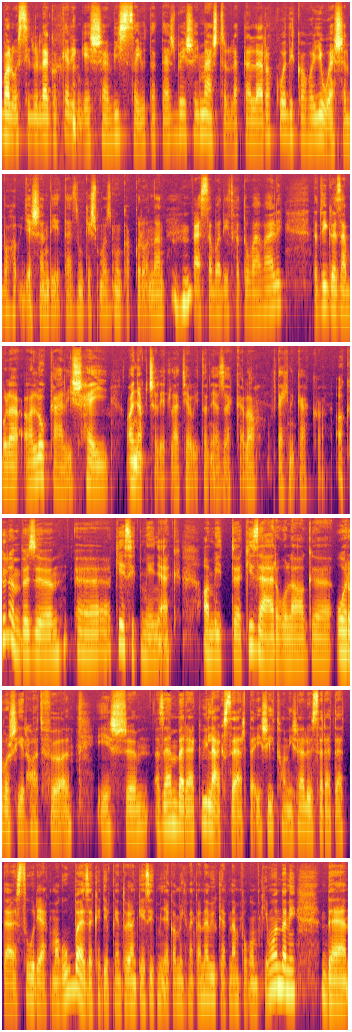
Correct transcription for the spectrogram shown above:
valószínűleg a keringéssel visszajut a testbe, és egy más területen lerakódik, ahol jó esetben, ha ügyesen diétázunk és mozgunk, akkor onnan uh-huh. felszabadíthatóvá válik. Tehát igazából a, a lokális, helyi anyagcserét lehet javítani ezekkel a technikákkal. A különböző ö, készítmények, amit kizárólag orvos írhat föl, és az emberek világszerte és itthon is előszeretettel szúrják magukba, ezek egyébként olyan készítmények, amiknek a nevüket nem fogom kimondani, de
